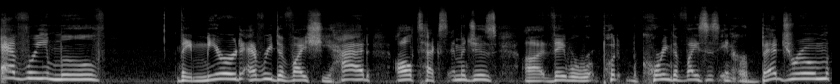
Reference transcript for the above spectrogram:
every move. They mirrored every device she had, all text images. Uh, they were put recording devices in her bedroom.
